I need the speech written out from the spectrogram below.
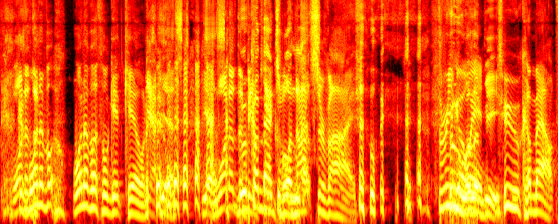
One of one the, of one of us will get killed. Yeah. Yes. Yes. one of the We'll big come back kids to will one not less. survive. Three Who go will in, be? two come out.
